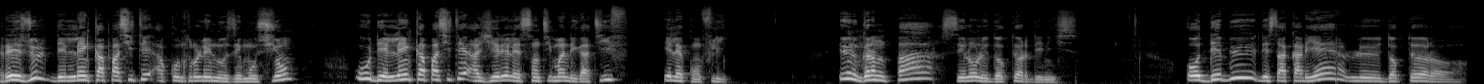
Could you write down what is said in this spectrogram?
résulte de l'incapacité à contrôler nos émotions ou de l'incapacité à gérer les sentiments négatifs et les conflits? Une grande part selon le docteur Denis. Au début de sa carrière, le docteur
